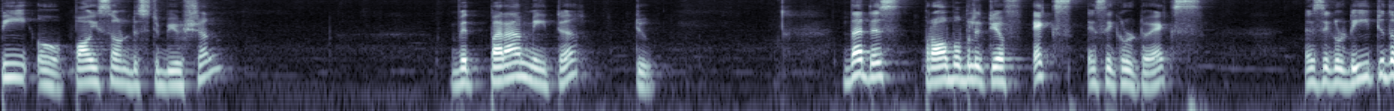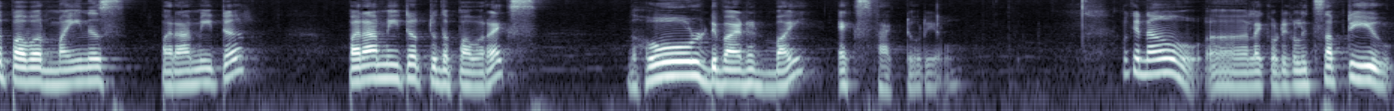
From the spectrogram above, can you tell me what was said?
PO Poisson distribution with parameter 2. That is probability of x is equal to x is equal to e to the power minus parameter parameter to the power x, the whole divided by x factorial. Okay, now, uh, like what you call it's up to you.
